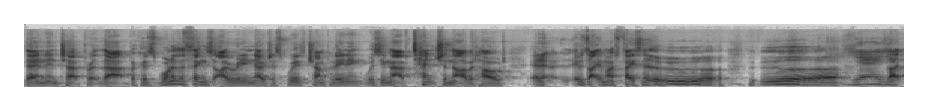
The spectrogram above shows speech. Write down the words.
then interpret that because one of the things that I really noticed with trampolining was the amount of tension that I would hold. And it, it was like in my face. And, Yeah, like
